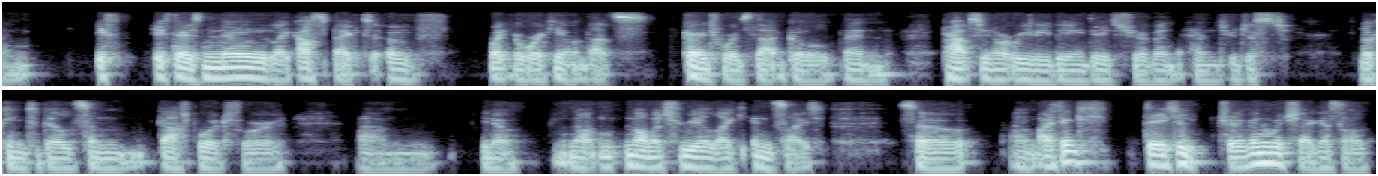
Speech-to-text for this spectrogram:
um, if if there's no like aspect of what you're working on that's going towards that goal, then perhaps you're not really being data driven and you're just looking to build some dashboard for um, you know not not much real like insight. So um, I think data driven, which I guess I'll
